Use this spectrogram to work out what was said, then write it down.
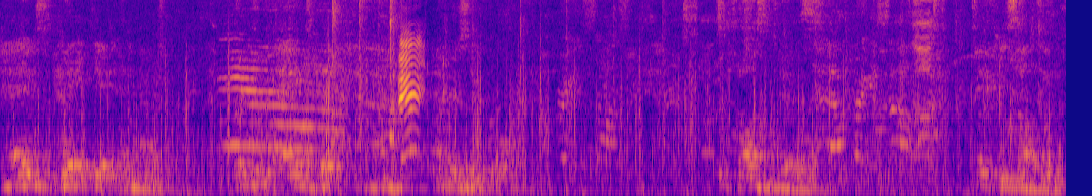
Eggs, bacon, and hash. Bring him eggs, bacon, and hash every single morning. Good sausages. Turkey sausage.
